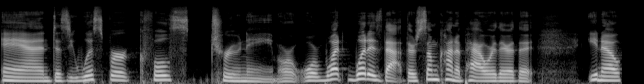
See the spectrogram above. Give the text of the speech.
and does he whisper Kvothe's true name, or or what? What is that? There's some kind of power there that, you know,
